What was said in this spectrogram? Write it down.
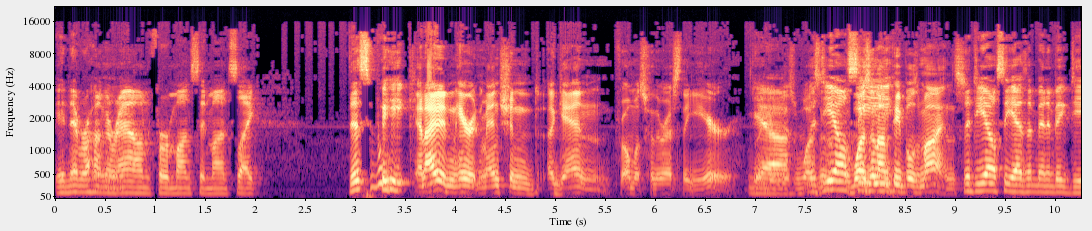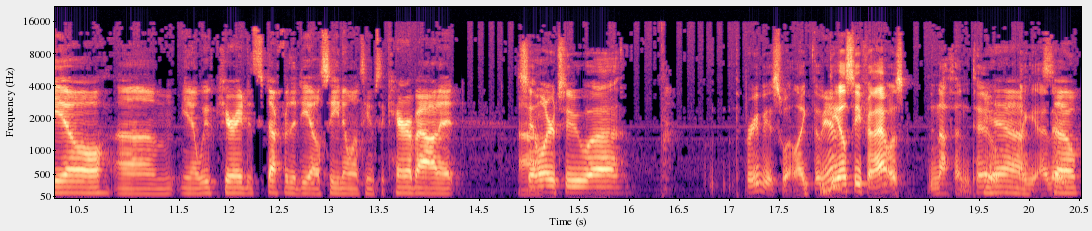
It never hung uh-huh. around for months and months. Like this week, And I didn't hear it mentioned again for almost for the rest of the year. Like, Yeah. it just The wasn't, DLC it wasn't on people's minds. the DLC hasn't been a big deal. Um, you know, we've curated stuff for the DLC. No one seems to care about it. Similar to uh, the previous one. Like the Yeah. DLC for that was nothing too. Yeah. Like, uh, so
